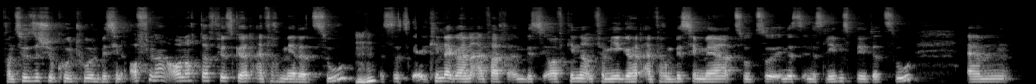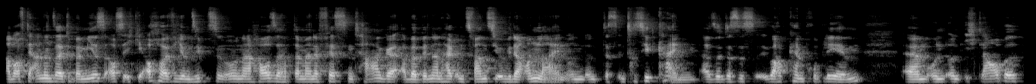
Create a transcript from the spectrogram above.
französische Kultur ein bisschen offener auch noch dafür. Es gehört einfach mehr dazu. Mhm. Es ist, äh, Kinder gehören einfach ein bisschen, auf Kinder und Familie gehört einfach ein bisschen mehr zu, zu in, das, in das Lebensbild dazu. Ähm, aber auf der anderen Seite, bei mir ist es auch so, ich gehe auch häufig um 17 Uhr nach Hause, habe dann meine festen Tage, aber bin dann halt um 20 Uhr wieder online und, und das interessiert keinen. Also das ist überhaupt kein Problem. Ähm, und, und ich glaube,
